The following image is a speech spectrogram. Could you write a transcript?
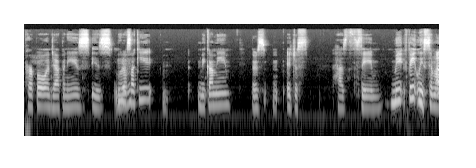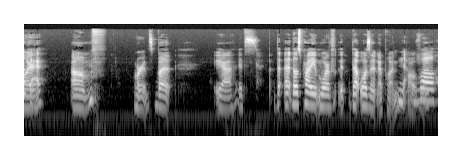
purple in Japanese is Mhm. murasaki, mikami. There's it just has the same faintly similar okay. um words, but yeah, it's th- that was probably more of that wasn't a pun. No. probably. Well,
